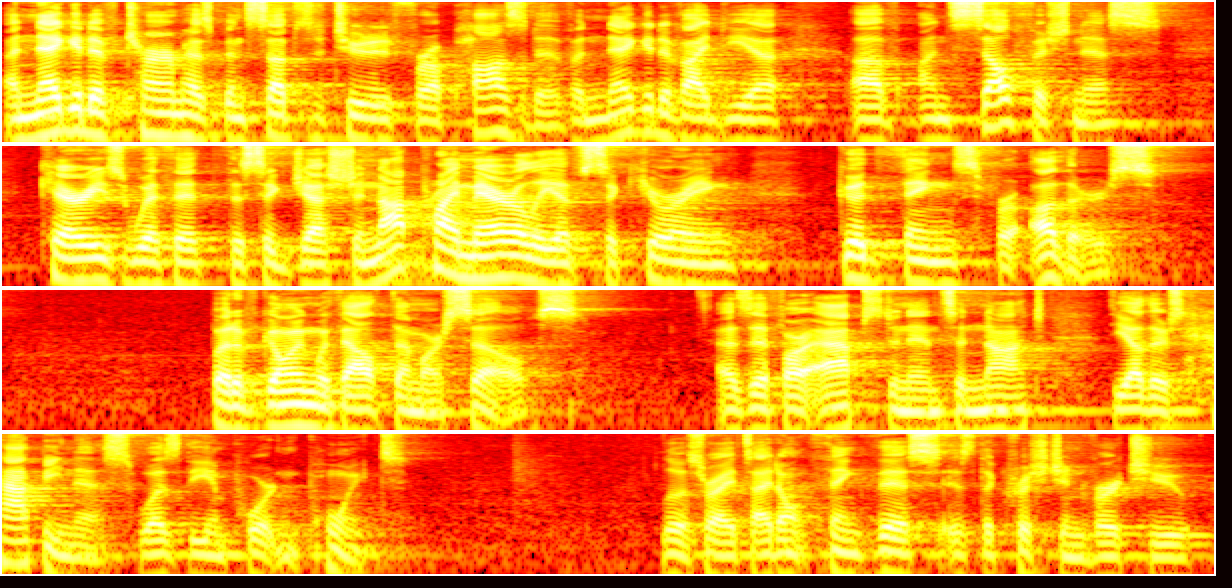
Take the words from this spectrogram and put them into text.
a negative term has been substituted for a positive, a negative idea of unselfishness carries with it the suggestion not primarily of securing good things for others, but of going without them ourselves, as if our abstinence and not the other's happiness was the important point. Lewis writes, I don't think this is the Christian virtue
